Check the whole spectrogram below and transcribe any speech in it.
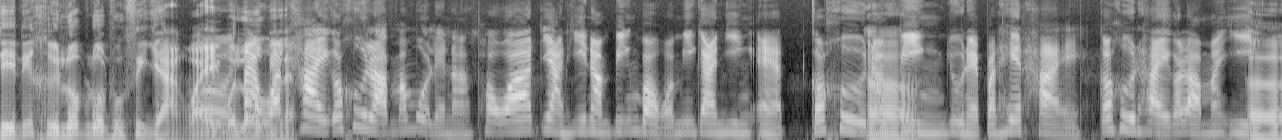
จีนนี่คือรวบรวมทุกสิ่งอย่างไว้เออบนโลแต่กว่านี้แล้วไทยก็คือรับมาหมดเลยนะ เพราะว่าอย่างที่น้ำปิงบอกว่ามีการยิงแอดก็คือน้ำปิงอยู่ในประเทศไทย ก็คือไทยก็รับมาอีกเออ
